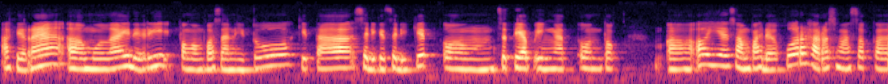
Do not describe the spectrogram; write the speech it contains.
akhirnya eh, mulai dari pengomposan itu kita sedikit-sedikit um, setiap ingat untuk eh, oh iya sampah dapur harus masuk ke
